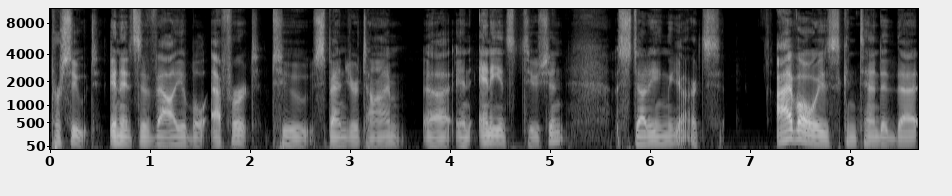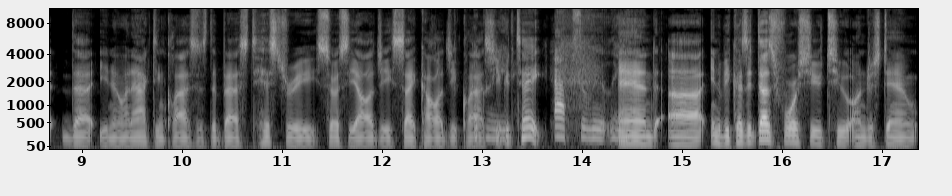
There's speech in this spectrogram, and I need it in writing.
pursuit, and it's a valuable effort to spend your time uh, in any institution studying the arts. I've always contended that that you know an acting class is the best history, sociology, psychology class you could take, Absolutely. and uh, you know because it does force you to understand,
